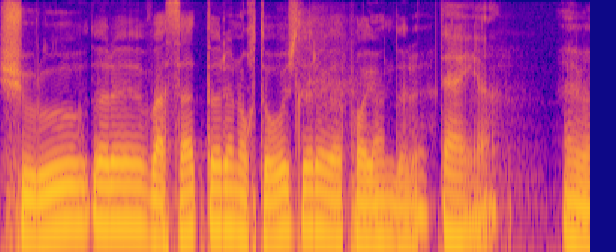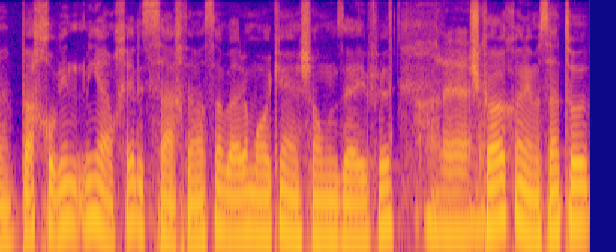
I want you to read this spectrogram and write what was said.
شروع داره وسط داره نقطه اوج داره و پایان داره. دقیقا. ایوه. و خب این میگم خیلی سخته. مثلا برای ما که انشامون ضعیفه آره. چیکار کنیم؟ مثلا تو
